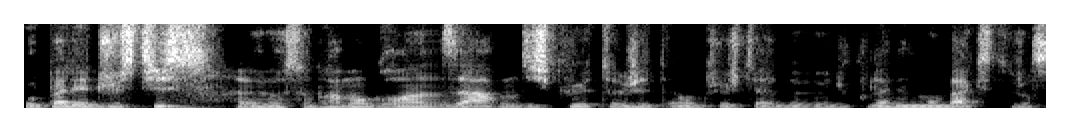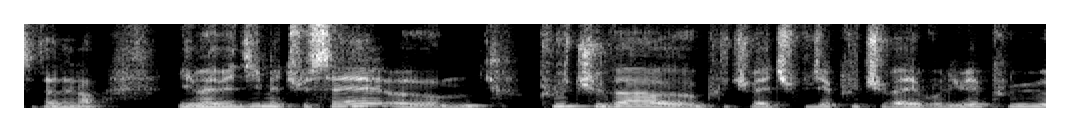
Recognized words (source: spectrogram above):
au palais de justice. c'est vraiment grand hasard. On discute. En plus, j'étais du coup l'année de mon bac, c'est toujours cette année-là. Il m'avait dit, mais tu sais, plus tu vas, plus tu vas étudier, plus tu vas évoluer, plus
